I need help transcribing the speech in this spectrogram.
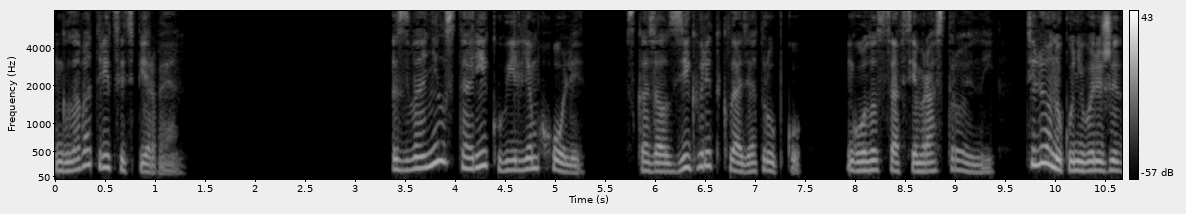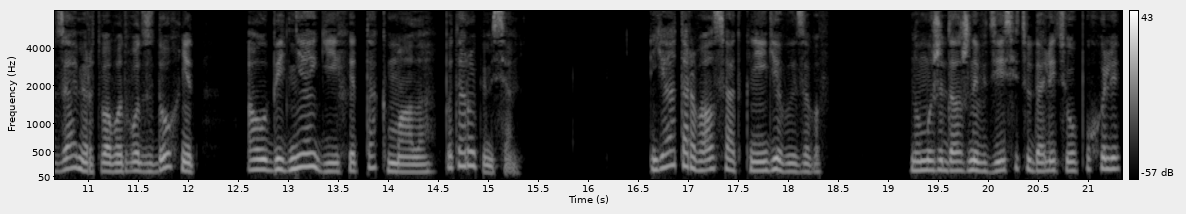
Глава 31. «Звонил старик Уильям Холли», — сказал Зигфрид, кладя трубку. Голос совсем расстроенный. Теленок у него лежит замертво, вот-вот сдохнет, а у бедняги их и так мало. Поторопимся. Я оторвался от книги вызовов. Но мы же должны в десять удалить опухоли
